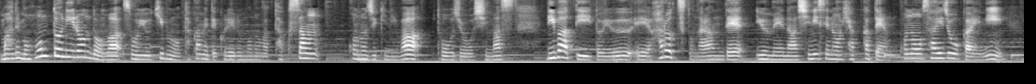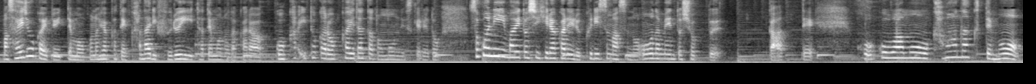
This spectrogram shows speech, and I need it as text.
まあでも本当にロンドンはそういう気分を高めてくれるものがたくさんこの時期には登場します。リバティという、えー、ハロッツと並んで有名な老舗の百貨店。この最上階に、まあ、最上階といってもこの百貨店かなり古い建物だから5階とか6階だったと思うんですけれどそこに毎年開かれるクリスマスのオーナメントショップがあってここはもう買わなくても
